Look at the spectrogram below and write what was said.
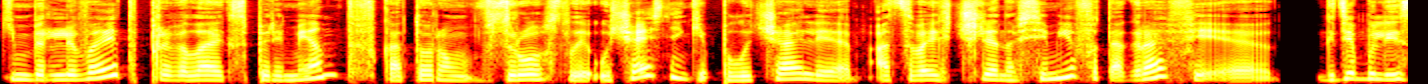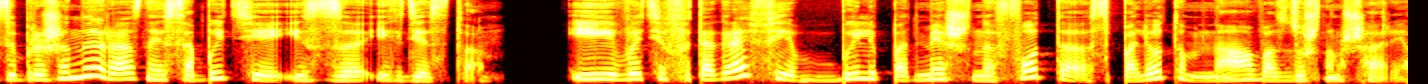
Кимберли Вейт провела эксперимент, в котором взрослые участники получали от своих членов семьи фотографии, где были изображены разные события из их детства. И в эти фотографии были подмешаны фото с полетом на воздушном шаре.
